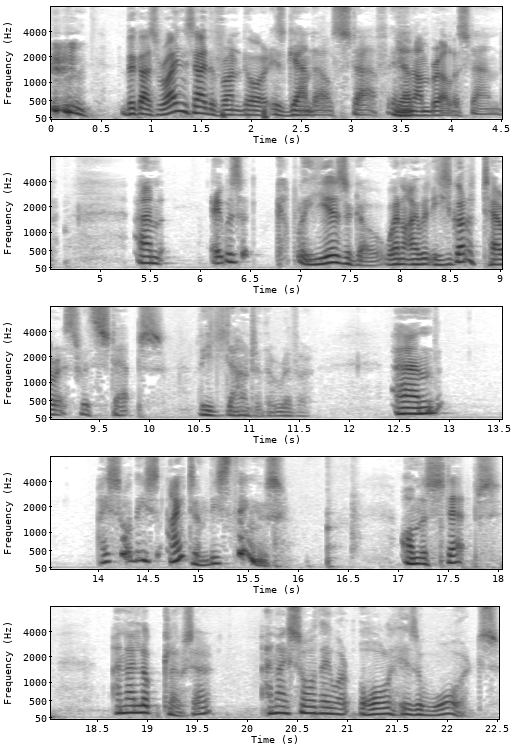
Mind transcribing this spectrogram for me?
because right inside the front door is Gandalf's staff in Yep. an umbrella stand. And it was a couple of years ago when I was, he's got a terrace with steps, leads down to the river. And I saw these items, these things on the steps. And I looked closer and I saw they were all his awards.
